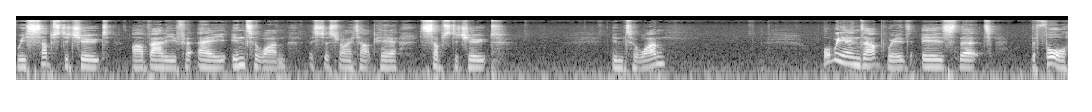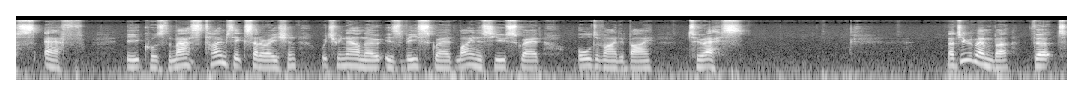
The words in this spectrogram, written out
we substitute our value for a into 1 let's just write up here substitute into 1 what we end up with is that the force F equals the mass times the acceleration which we now know is v squared minus u squared all divided by 2s. Now do you remember that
